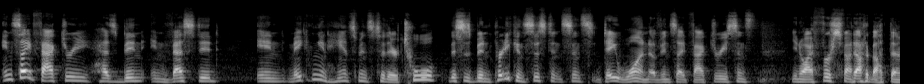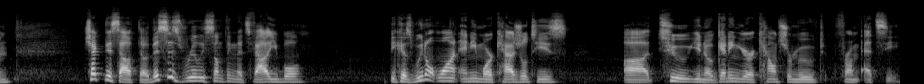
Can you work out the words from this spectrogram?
Insight Factory has been invested in making enhancements to their tool. This has been pretty consistent since day one of Insight Factory, since you know I first found out about them. Check this out though. This is really something that's valuable because we don't want any more casualties uh, to you know getting your accounts removed from Etsy.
